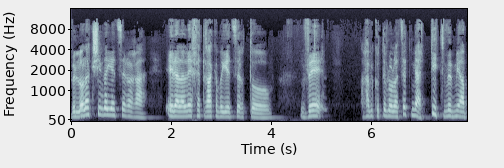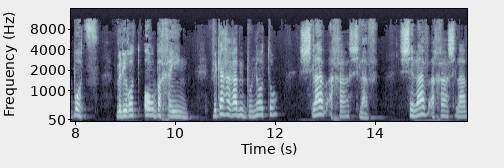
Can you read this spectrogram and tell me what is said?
ולא להקשיב ליצר הרע, אלא ללכת רק ביצר טוב. והרבי כותב לו לצאת מהטיט ומהבוץ, ולראות אור בחיים. וככה הרבי בונה אותו שלב אחר שלב. שלב אחר שלב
